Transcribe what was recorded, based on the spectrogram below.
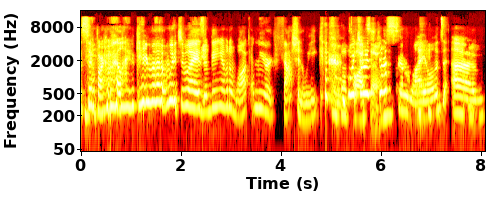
so far in my life came up which was being able to walk at new york fashion week which awesome. was just so wild um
